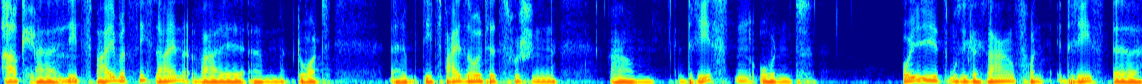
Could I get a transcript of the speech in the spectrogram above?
Ah, okay. Äh, Mhm. D2 wird es nicht sein, weil ähm, dort ähm, D2 sollte zwischen ähm, Dresden und ui, jetzt muss ich gleich sagen, von Dresden, äh,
